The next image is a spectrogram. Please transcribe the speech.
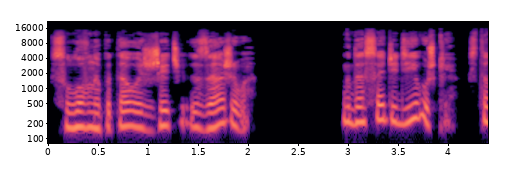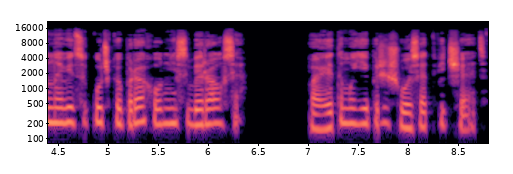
словно пыталась сжечь заживо. К досаде девушки становиться кучкой праха он не собирался, поэтому ей пришлось отвечать.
